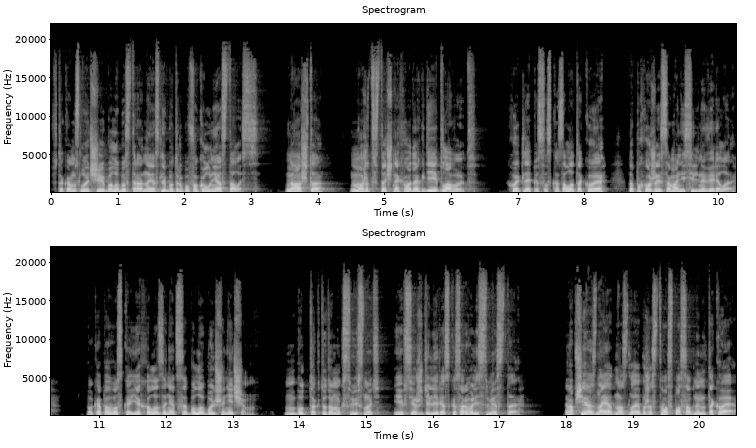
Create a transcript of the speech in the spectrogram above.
«В таком случае было бы странно, если бы трупов акул не осталось». «Ну а что? Может, в сточных водах, где и плавают?» Хоть Ляписа сказала такое, но, похоже, и сама не сильно верила. Пока повозка ехала, заняться было больше нечем. Будто кто-то мог свистнуть, и все жители резко сорвались с места. «Вообще я знаю одно злое божество, способное на такое»,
